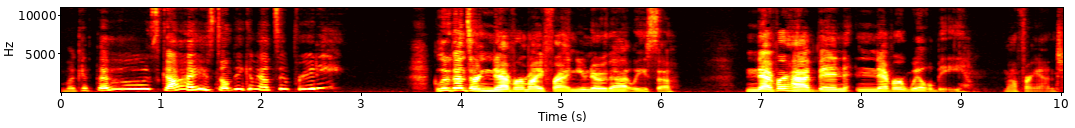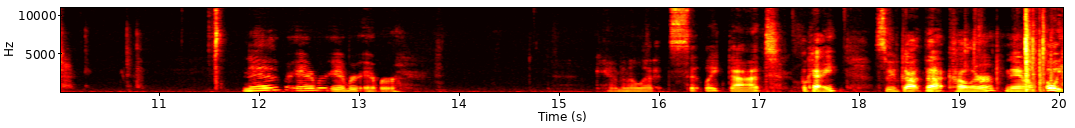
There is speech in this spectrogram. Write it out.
Look at those, guys. Don't they come out so pretty? Glue guns are never my friend. You know that, Lisa. Never have been, never will be, my friend. Never, ever, ever, ever. Okay, I'm going to let it sit like that. Okay, so we've got that color. Now, oh,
